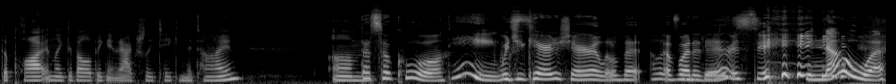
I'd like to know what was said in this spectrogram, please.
the plot and like developing it and actually taking the time. Um, That's so cool. thanks. Would you care to share a little bit Oh, of what it is? no.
